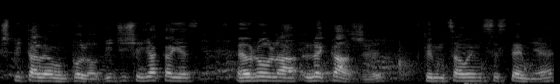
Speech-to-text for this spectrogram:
szpitale onkologii. Dzisiaj jaka jest rola lekarzy w tym całym systemie?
